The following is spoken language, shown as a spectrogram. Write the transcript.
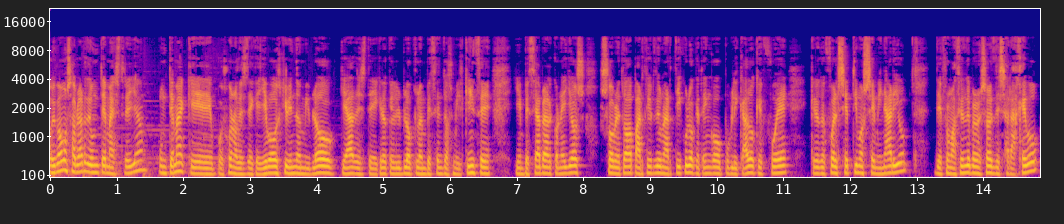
Hoy vamos a hablar de un tema estrella, un tema que, pues bueno, desde que llevo escribiendo en mi blog, ya desde creo que el blog lo empecé en 2015 y empecé a hablar con ellos, sobre todo a partir de un artículo que tengo publicado que fue, creo que fue el séptimo seminario de formación de profesores de Sarajevo,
